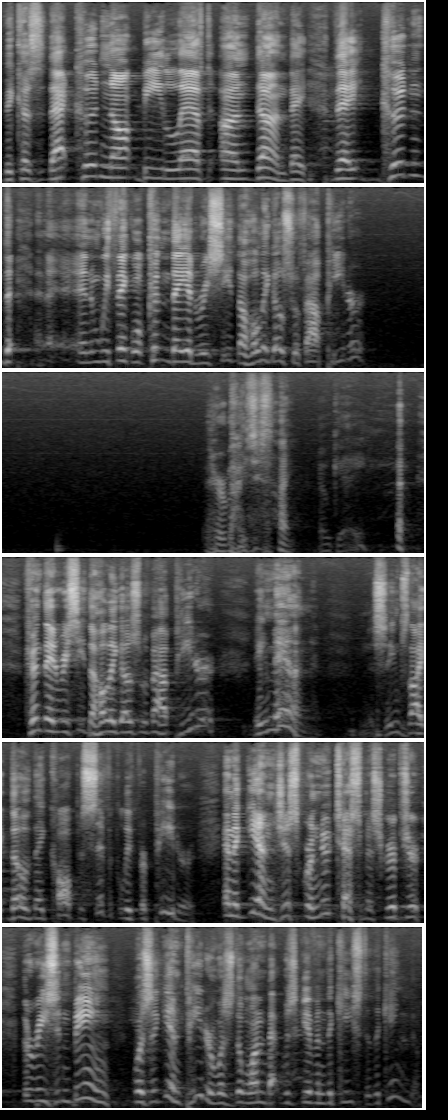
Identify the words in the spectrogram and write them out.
because that could not be left undone. They, they couldn't, and we think, well, couldn't they have received the Holy Ghost without Peter? And everybody's just like, okay. couldn't they receive the Holy Ghost without Peter? Amen. It seems like, though, they call specifically for Peter. And again, just for New Testament scripture, the reason being was, again, Peter was the one that was given the keys to the kingdom.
